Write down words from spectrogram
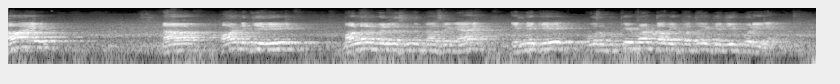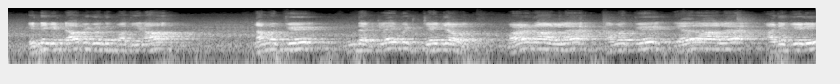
ஹாய் நான் பாண்டிச்சேரி மலர் வெல்லஸ்ன்னு பேசுகிறேங்க இன்றைக்கி ஒரு முக்கியமான டாபிக் பற்றி தெரிஞ்சுக்க போகிறீங்க இன்றைக்கி டாபிக் வந்து பார்த்தீங்கன்னா நமக்கு இந்த கிளைமேட் சேஞ்ச் ஆகுது. மழை நாளில் நமக்கு எதனால் அடிக்கடி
